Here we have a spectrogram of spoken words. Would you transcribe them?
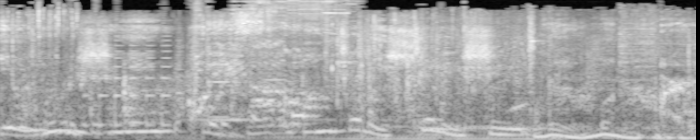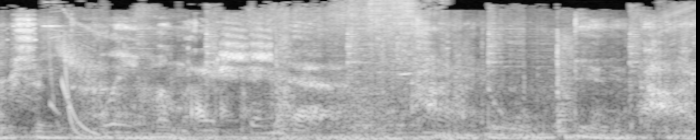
有梦的声音会发光，这里是这里是为梦而生的为梦而生的态度电台。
